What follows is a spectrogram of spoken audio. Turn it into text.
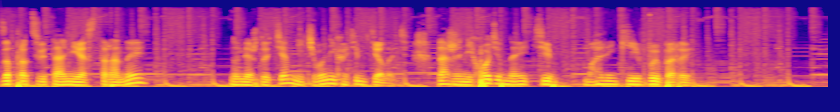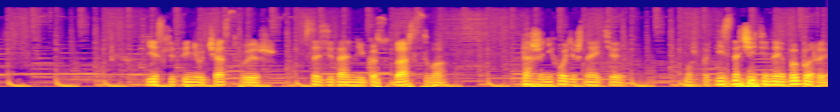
за процветание страны, но между тем ничего не хотим делать. Даже не ходим на эти маленькие выборы. Если ты не участвуешь в созидании государства, даже не ходишь на эти, может быть, незначительные выборы,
